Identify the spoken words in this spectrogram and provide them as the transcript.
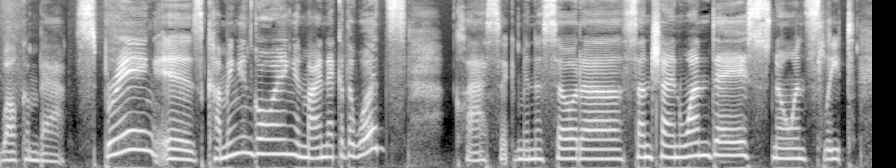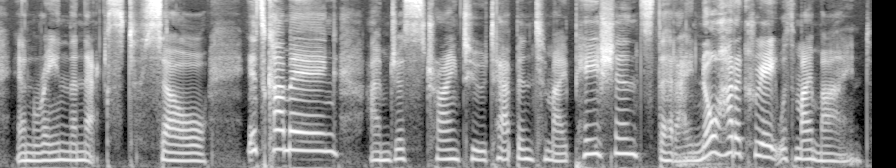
Welcome back. Spring is coming and going in my neck of the woods. Classic Minnesota sunshine one day, snow and sleet, and rain the next. So it's coming. I'm just trying to tap into my patience that I know how to create with my mind.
